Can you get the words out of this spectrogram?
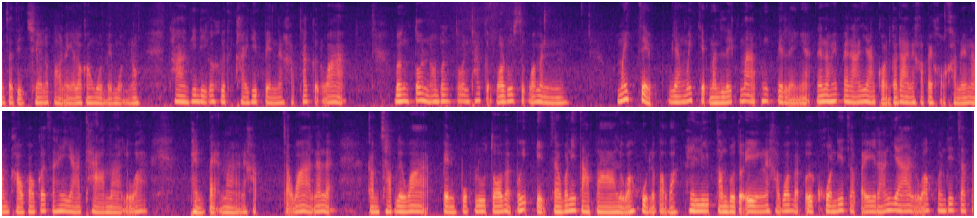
มันจะติดเชื้อหรือเปล่าอะไรเงี้ยเรากังวลไปหมดเนาะทางที่ดีก็คือใครที่เป็นนะครับ ถ้าเกิดว่าเบื้องต้นเนาะเบื้องต้น ถ้าเกิดว่ารู้สึกว่ามันไม่เจ็บยังไม่เจ็บมันเล็กมากเพิ่งเป็นอะไรเงี้ยแนะนำให้ไปร้านยาก่อนก็ได้นะครับไปขอคำแนะนำเขาเขาก็จะให้ยาทามาหรือว่าแผ่นแปะมานะครับ แต่ว่านั่นแหละ กำชับเลยว่าเป็นปุ๊บรู้ตัวแบบเฮ้ยเอะใจว่านี่ตาปลาหรือว่าหูดหรือเปล่าวะให้รีบทำดูตัวเองนะครับว่าแบบเออควรที่จะไปร้านยา หรือว่าควรที่จะไป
